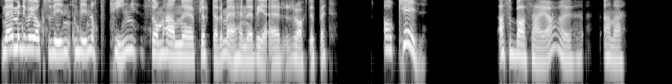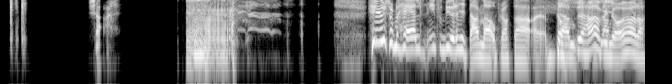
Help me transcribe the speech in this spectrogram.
nej men det var ju också vid, vid något ting som han eh, flörtade med henne re, eh, rakt öppet. Okej. Alltså bara så här, ja Anna. Tja. Hur som helst, vi får bjuda hit Anna och prata. eh, Ja, bland- det här vill jag höra.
